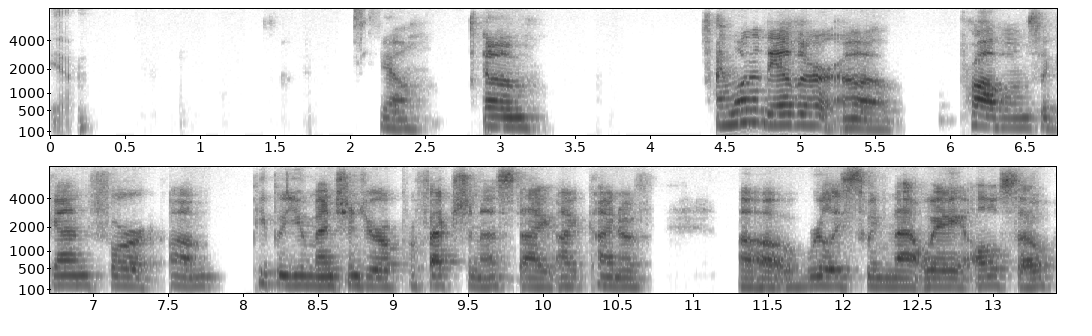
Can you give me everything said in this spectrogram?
Yeah. Yeah um and one of the other uh problems again for um people you mentioned you're a perfectionist i i kind of uh really swing that way also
